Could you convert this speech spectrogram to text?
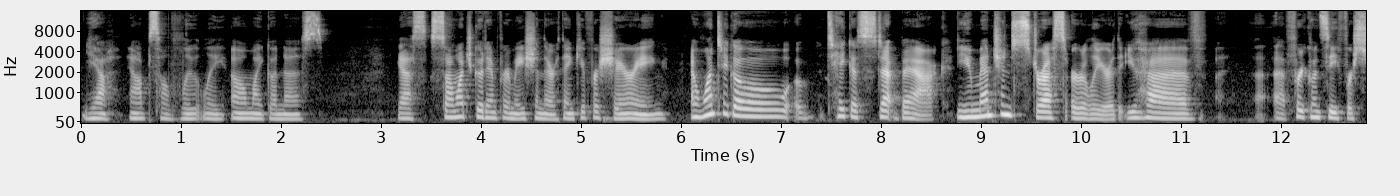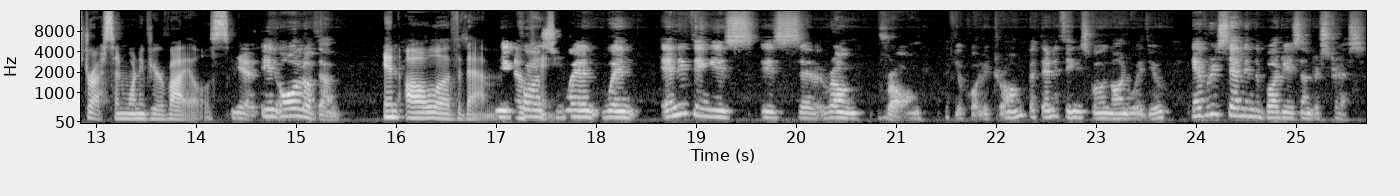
Yeah, absolutely. Oh my goodness. Yes, so much good information there. Thank you for sharing. I want to go uh, take a step back. You mentioned stress earlier, that you have a- a frequency for stress in one of your vials, Yeah, in all of them. in all of them. because Okay. when when anything is is uh, wrong wrong if you call it wrong but anything is going on with you every cell in the body is under stress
